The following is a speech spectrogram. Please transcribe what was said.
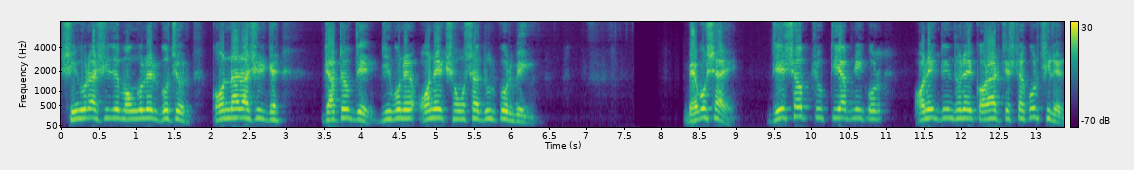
সিংহ রাশিতে মঙ্গলের গোচর, কন্যা রাশির জাতকদের জীবনের অনেক সমস্যা দূর করবেই। ব্যবসায়, যেসব চুক্তি আপনি অনেক দিন ধরে করার চেষ্টা করছিলেন,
